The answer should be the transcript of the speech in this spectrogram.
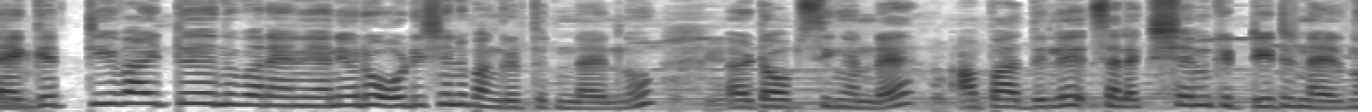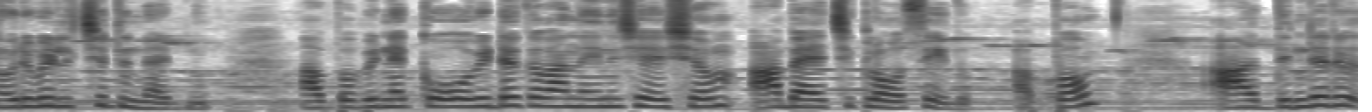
നെഗറ്റീവായിട്ട് എന്ന് പറയാൻ ഞാൻ ഒരു ഓഡിഷന് പങ്കെടുത്തിട്ടുണ്ടായിരുന്നു ടോപ്പ് സിംഗറിന്റെ അപ്പോൾ അതിൽ സെലക്ഷൻ കിട്ടിയിട്ടുണ്ടായിരുന്നു ഒരു വിളിച്ചിട്ടുണ്ടായിരുന്നു. അപ്പോൾ പിന്നെ കോവിഡൊക്കെ വന്നതിന് ശേഷം ആ ബാച്ച് ക്ലോസ് ചെയ്തു. അപ്പോൾ അതിന്റെ ഒരു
